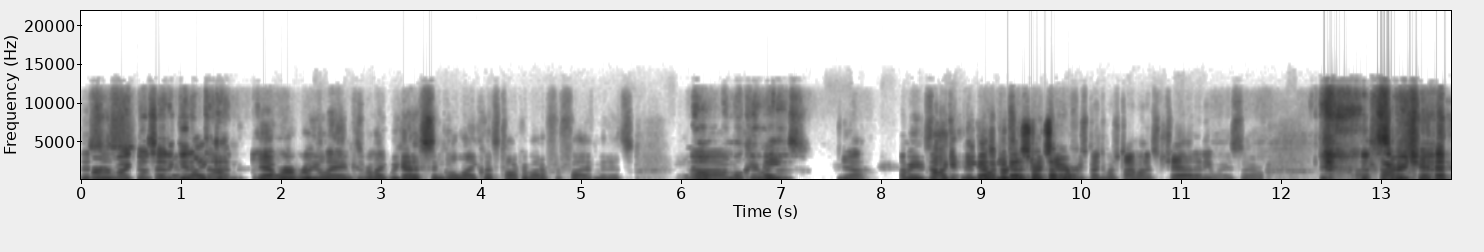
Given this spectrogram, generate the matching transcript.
this Murder is- Mike knows how to get it liked it. done. Yeah, we're really lame because we're like, we got a single like. Let's talk about it for five minutes. No, Um, I'm okay with hey. this. Yeah. I mean, it's not like the got- only you gotta start somewhere. If we spend too much time on it's Chad anyway. So uh, Sorry, Chad.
